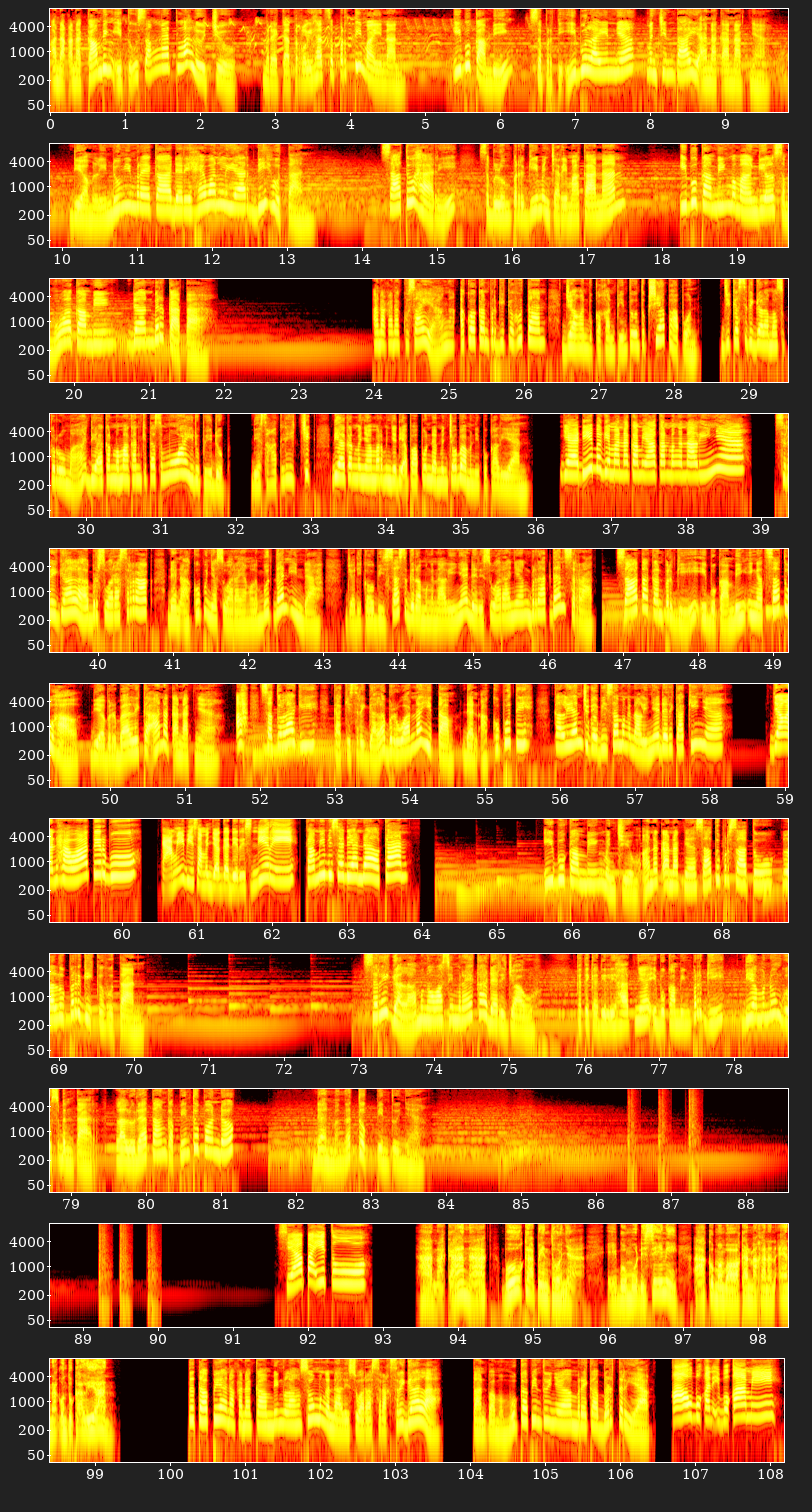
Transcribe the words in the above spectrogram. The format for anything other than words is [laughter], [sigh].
Anak-anak kambing itu sangatlah lucu. Mereka terlihat seperti mainan. Ibu kambing, seperti ibu lainnya, mencintai anak-anaknya. Dia melindungi mereka dari hewan liar di hutan. Satu hari, sebelum pergi mencari makanan, ibu kambing memanggil semua kambing dan berkata, Anak-anakku sayang, aku akan pergi ke hutan. Jangan bukakan pintu untuk siapa pun. Jika serigala masuk ke rumah, dia akan memakan kita semua hidup-hidup. Dia sangat licik, dia akan menyamar menjadi apa pun dan mencoba menipu kalian. Jadi bagaimana kami akan mengenalinya? Serigala bersuara serak dan aku punya suara yang lembut dan indah. Jadi kau bisa segera mengenalinya dari suaranya yang berat dan serak. Saat akan pergi, ibu kambing ingat satu hal. Dia berbalik ke anak-anaknya. Ah, satu lagi, kaki serigala berwarna hitam dan aku putih. Kalian juga bisa mengenalinya dari kakinya. Jangan khawatir, Bu. Kami bisa menjaga diri sendiri. Kami bisa diandalkan. Ibu kambing mencium anak-anaknya satu persatu, lalu pergi ke hutan. Serigala mengawasi mereka dari jauh. Ketika dilihatnya ibu kambing pergi, dia menunggu sebentar, lalu datang ke pintu pondok dan mengetuk pintunya. Siapa itu? Anak-anak, buka pintunya. Ibumu di sini. Aku membawakan makanan enak untuk kalian. Tetapi anak-anak kambing langsung mengenali suara serak serigala. Tanpa membuka pintunya, mereka berteriak. Kau bukan ibu kami.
